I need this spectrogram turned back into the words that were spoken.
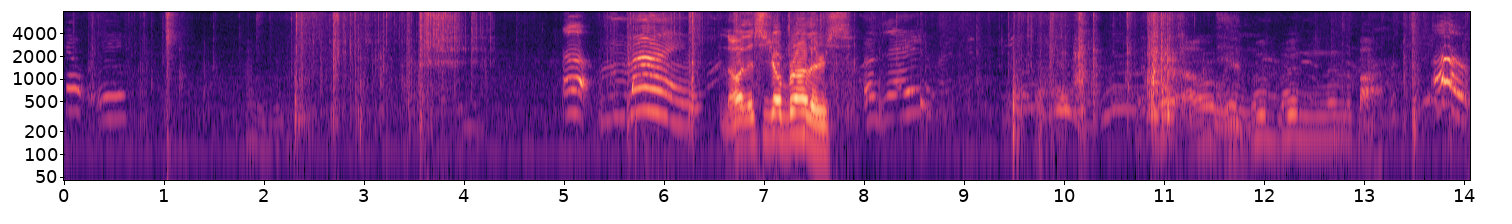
Help me. Uh, mine. No, this is your brother's. Okay. Oh, it's boom boom in the box. Oh.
